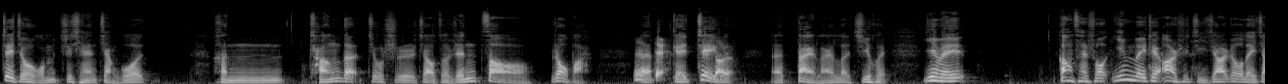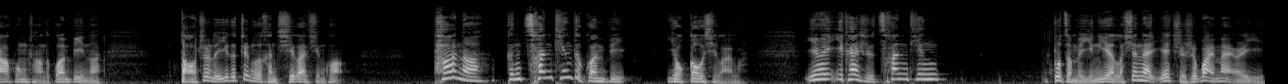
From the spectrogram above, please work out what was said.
这就是我们之前讲过很长的，就是叫做人造肉吧。呃，给这个呃带来了机会。因为刚才说，因为这二十几家肉类加工厂的关闭呢，导致了一个这个很奇怪的情况。它呢跟餐厅的关闭又勾起来了，因为一开始餐厅。不怎么营业了，现在也只是外卖而已。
